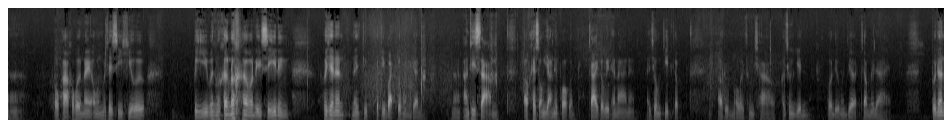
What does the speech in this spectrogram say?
อพอผ่าเข้าไปในเอามันไม่ใช่สีเขียว ปีมันมาข้างนอกมันอีกสีหนึ่ง เพราะฉะนั้นในจุดปฏิบัติก็เหมือนกันนะอันที่สามเอาแค่สองอย่างนี้พอกันกายกับเวทนานะไอ้ช่วงจิตกับอารมณ์เอาไว้ช่วงเช้าเอาช่วงเย็น เพราะเดี๋ยวมันจะจำไม่ได้ เพราะฉะนั้น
